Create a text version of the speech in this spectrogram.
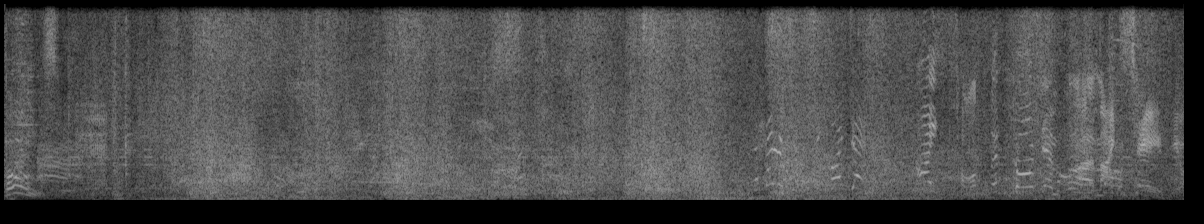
redress. The heretics seek my death. I thought the good Emperor might save you.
